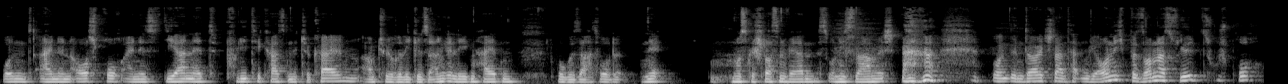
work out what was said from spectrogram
und einen Ausspruch eines Dianet-Politikers in der Türkei, Amt für religiöse Angelegenheiten, wo gesagt wurde, nee, muss geschlossen werden, ist unislamisch. und in Deutschland hatten wir auch nicht besonders viel Zuspruch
